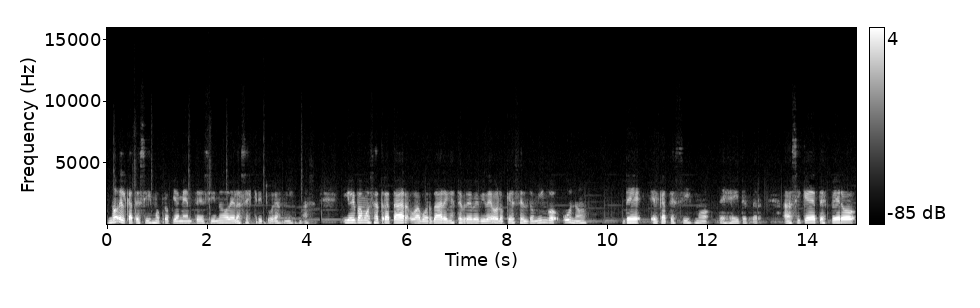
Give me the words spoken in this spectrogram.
no del catecismo propiamente, sino de las escrituras mismas. Y hoy vamos a tratar o abordar en este breve video lo que es el domingo 1 del el catecismo de Heidelberg. Así que te espero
